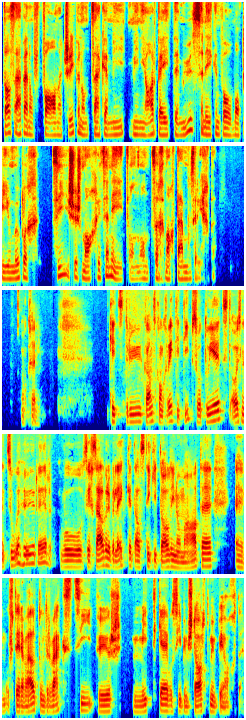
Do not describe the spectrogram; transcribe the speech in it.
das eben auf die Fahne zu schreiben und zu sagen, meine Arbeiten müssen irgendwo mobil möglich sein, sonst mache ich sie nicht und, und sich nach dem ausrichten. Okay. Gibt es drei ganz konkrete Tipps, die du jetzt unseren Zuhörern, die sich selber überlegen, als digitale Nomaden ähm, auf dieser Welt unterwegs sein, würdest mitgeben, was sie beim Start beachten müssen?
